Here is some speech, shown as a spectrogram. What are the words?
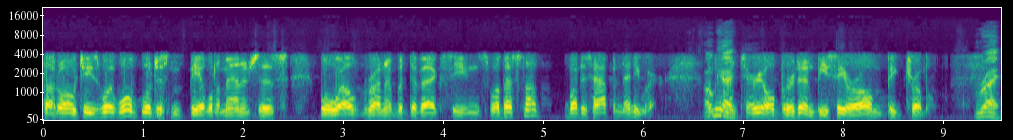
thought, oh, geez, we'll, we'll, we'll just be able to manage this. We'll well run it with the vaccines. Well, that's not what has happened anywhere. Okay. I mean, Ontario, Alberta, and BC are all in big trouble. Right.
